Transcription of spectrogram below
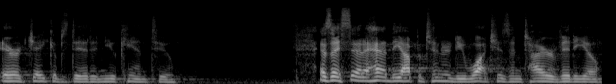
Eric Jacobs did, and you can too. As I said, I had the opportunity to watch his entire video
